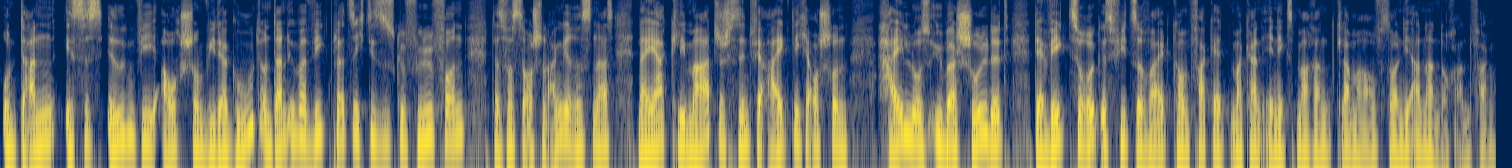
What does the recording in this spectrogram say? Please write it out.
und dann ist es irgendwie auch schon wieder gut und dann überwiegt plötzlich dieses Gefühl von, das, was du auch schon angerissen hast, naja, klimatisch sind wir eigentlich auch schon heillos überschuldet. Der Weg zurück ist viel zu weit, komm, fuck it, man kann eh nichts machen, Klammer auf, sollen die anderen doch anfangen.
